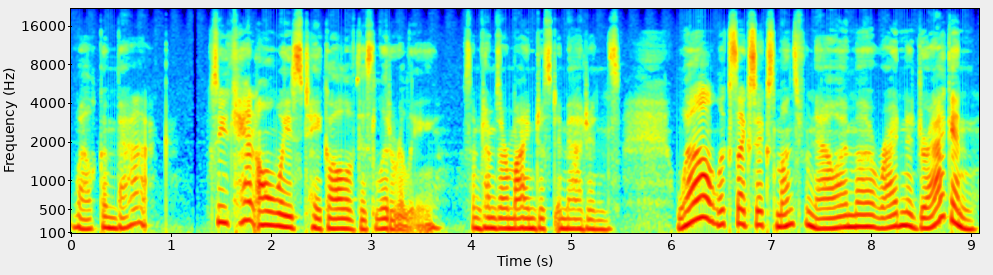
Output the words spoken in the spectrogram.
Welcome back. So, you can't always take all of this literally. Sometimes our mind just imagines, well, looks like six months from now I'm uh, riding a dragon,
